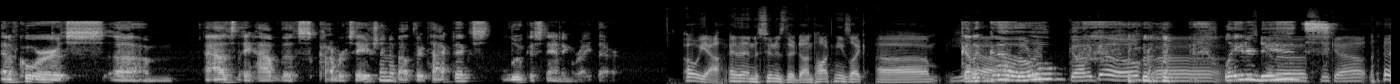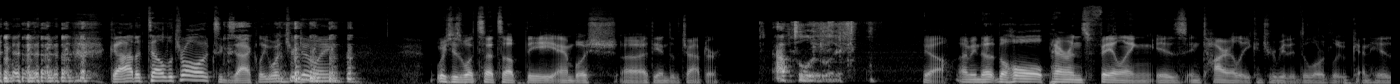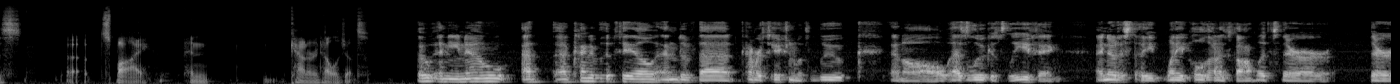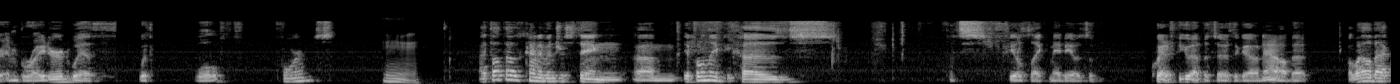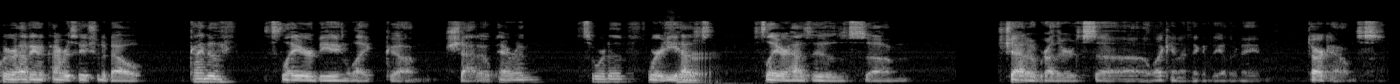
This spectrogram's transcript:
and of course, um, as they have this conversation about their tactics, Luc is standing right there. Oh yeah, and then as soon as they're done talking, he's like, um, yeah, gotta go, gotta go. Uh, Later, dudes. Sneak out. gotta tell the Trollocs exactly what you're doing, which is what sets up the ambush uh, at the end of the chapter. Absolutely. Yeah, I mean the the whole Perrin's failing is entirely contributed to Lord Luc and his uh, spy and counterintelligence. Oh, and you know, at, at kind of the tail end of that conversation with Luc and all, as Luc is leaving, I noticed that he, when he pulls on his gauntlets, they're they're embroidered with with wolf forms. Hmm. I thought that was kind of interesting, um, if only because this feels like maybe it was a, quite a few episodes ago now, but a while back we were having a conversation about kind of Slayer being like um, Shadow Perrin, sort of, where he has Slayer has his um, Shadow Brothers. Uh, why can't I think of the other name? Darkhounds.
